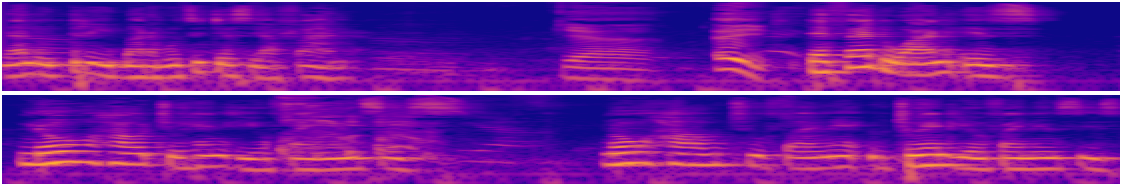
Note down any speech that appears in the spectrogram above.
nalo 3 mara kuthi siyafana Yeah. Hey. The third one is know how to handle your finances. Know how to to handle your finances.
